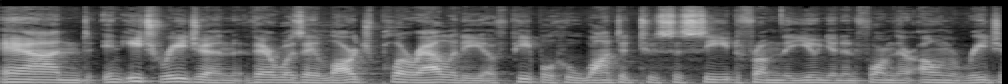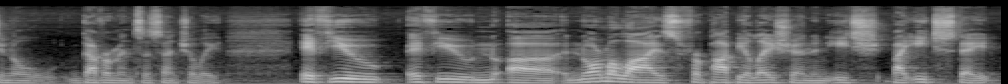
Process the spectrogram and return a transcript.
And in each region, there was a large plurality of people who wanted to secede from the union and form their own regional governments, essentially. If you if you uh, normalize for population in each by each state,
